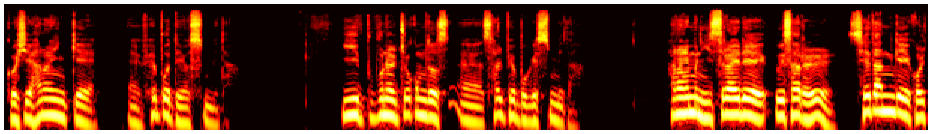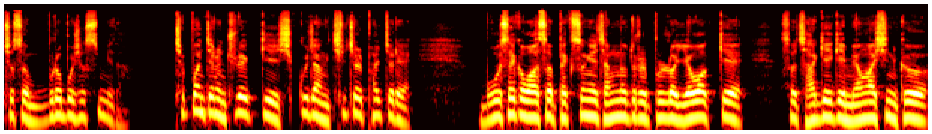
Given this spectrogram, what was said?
그것이 하나님께 회보되었습니다. 이 부분을 조금 더 살펴보겠습니다. 하나님은 이스라엘의 의사를 세 단계에 걸쳐서 물어보셨습니다. 첫 번째는 출애굽기 19장 7절 8절에 모세가 와서 백성의 장로들을 불러 여호와께서 자기에게 명하신 그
